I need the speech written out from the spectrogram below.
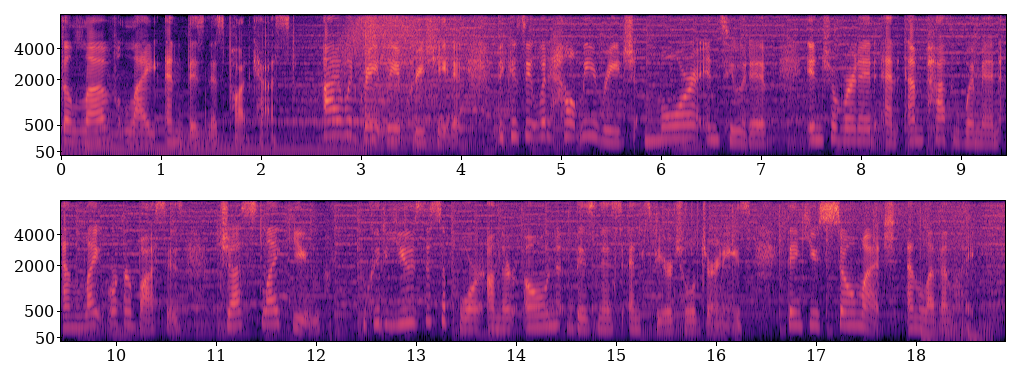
the Love, Light, and Business podcast. I would greatly appreciate it because it would help me reach more intuitive, introverted, and empath women and lightworker bosses just like you who could use the support on their own business and spiritual journeys. Thank you so much and love and light.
